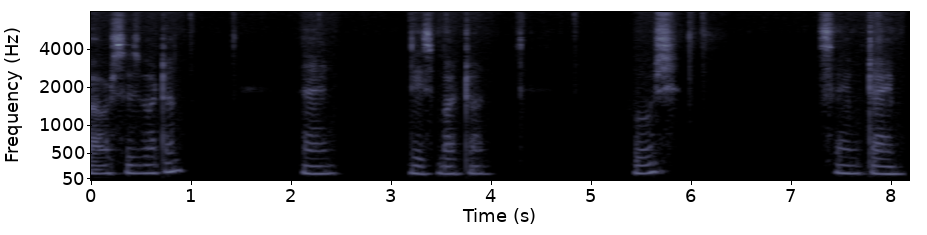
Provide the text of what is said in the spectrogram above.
Power switch button and this button push. Same time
